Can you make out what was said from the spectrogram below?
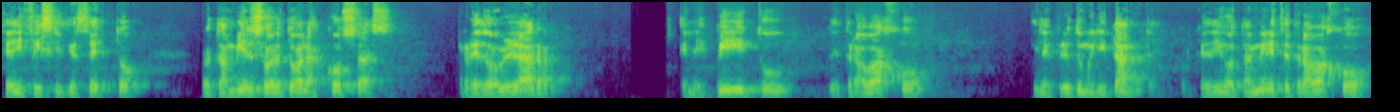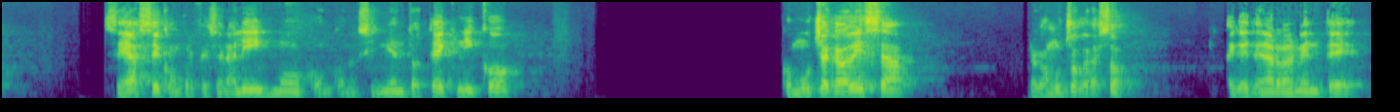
qué difícil que es esto, pero también, sobre todas las cosas, redoblar el espíritu de trabajo y el espíritu militante. Porque digo, también este trabajo se hace con profesionalismo, con conocimiento técnico, con mucha cabeza, pero con mucho corazón. Hay que tener realmente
